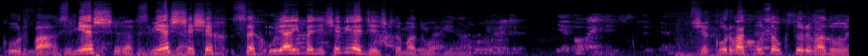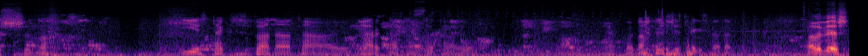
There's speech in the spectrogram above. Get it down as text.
Kurwa, zmierz, tyle wybiega. zmierzcie się ch- se chuja i będziecie wiedzieć, kto ma długi, no. Się kurwa kłócą, który ma dłuższy, no. I jest tak zwana ta, miarka ta, ta, ta. Jak ona, że tak zwana... Ale wiesz,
